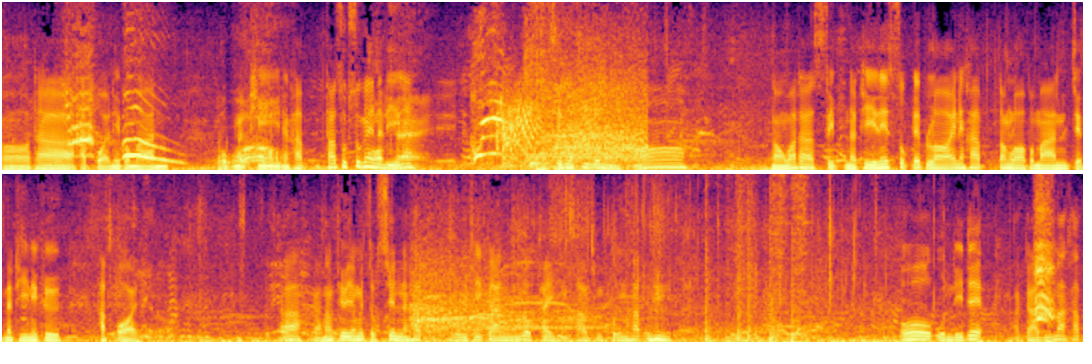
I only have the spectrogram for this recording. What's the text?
ก็ถ้าถ้าป่วยนี่ประมาณ 6 นาทีนะครับ ถ้าสุกๆในนาทีนะสิบนาทีก็หน่อยอ๋อน้องว่าถ้า 10 นาทีนี่สุกเรียบร้อยนะครับ ต้องรอประมาณ 7 นาทีนี่คือฮับปล่อยอ่าการท่องเที่ยวยังไม่จบสิ้นนะครับดูวิธีการโลกไข่ของสาวเชิงตุงนะครับ โอ้ อุ่นดีเด้อากาศดีมากครับ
